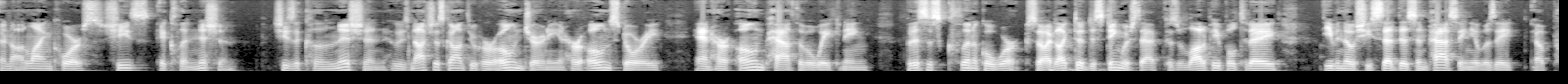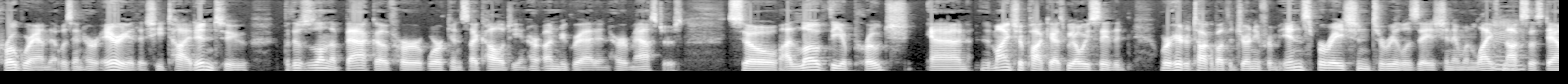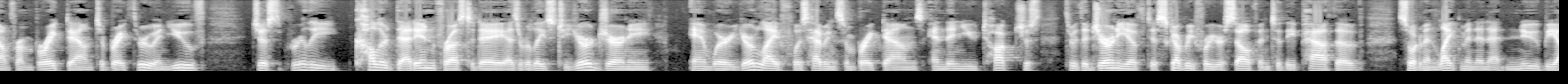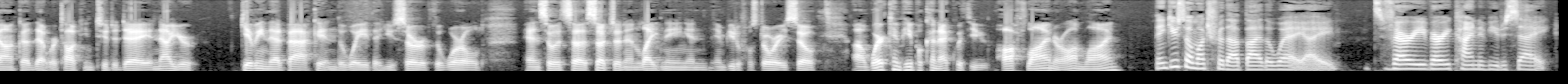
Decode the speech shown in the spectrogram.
an online course. She's a clinician. She's a clinician who's not just gone through her own journey and her own story and her own path of awakening, but this is clinical work. So I'd like to distinguish that because a lot of people today even though she said this in passing, it was a, a, program that was in her area that she tied into. But this was on the back of her work in psychology and her undergrad and her master's. So I love the approach. And the Mindshift podcast, we always say that we're here to talk about the journey from inspiration to realization and when life mm. knocks us down from breakdown to breakthrough. And you've just really colored that in for us today as it relates to your journey and where your life was having some breakdowns. And then you talked just through the journey of discovery for yourself into the path of sort of enlightenment and that new Bianca that we're talking to today. And now you're giving that back in the way that you serve the world. And so it's uh, such an enlightening and, and, beautiful story. So, uh, where can people connect with you, offline or online? Thank you so much for that. By the way, I it's very very kind of you to say.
